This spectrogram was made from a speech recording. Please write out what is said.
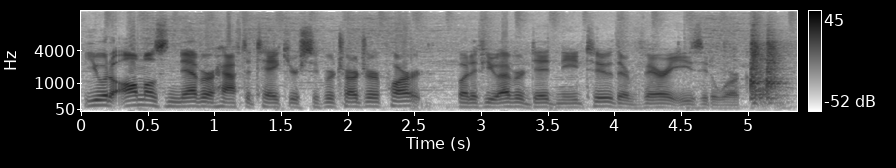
You would almost never have to take your supercharger apart, but if you ever did need to, they're very easy to work on.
